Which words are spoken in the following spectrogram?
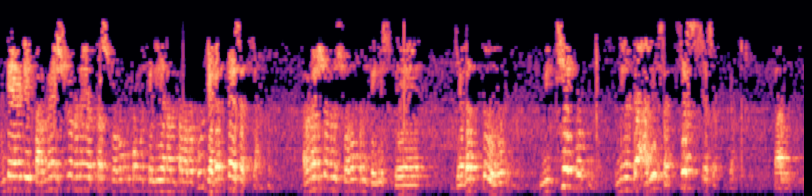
అంటే ఏంటి పరమేశ్వరుని యొక్క స్వరూపము తెలియనంత వరకు జగత్తే సత్యం. పరమేశ్వరుడు స్వరూపం తెలిస్తే జగత్తు మిథ్య అయిపోతుంది ఎందుకంటే అది సత్యస్య సత్యం. కాదు.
